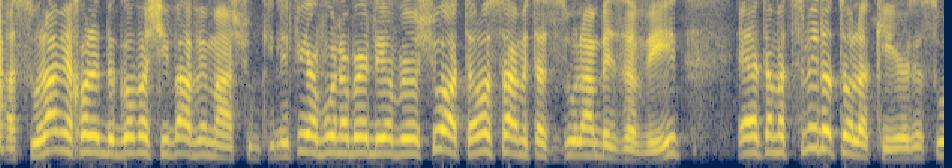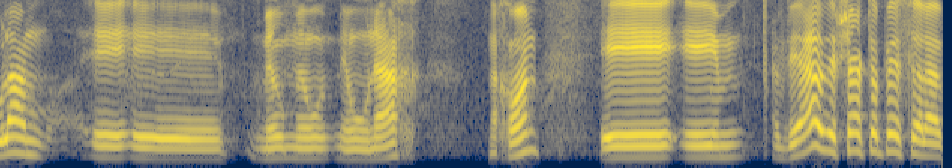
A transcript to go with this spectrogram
הסולם יכול להיות בגובה שבעה ומשהו, כי לפי רב הונא בר דרב יהושע אתה לא שם את הסולם בזווית, אלא אתה מצמיד אותו לקיר, זה סולם אה, אה, מאו- מאונח, נכון? אה, אה, ואז אפשר לטפס עליו,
